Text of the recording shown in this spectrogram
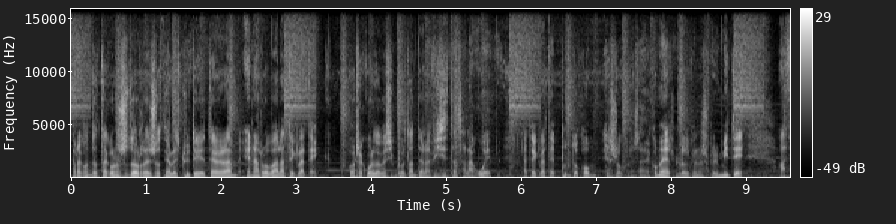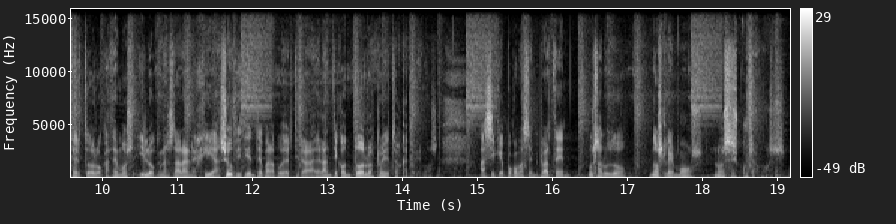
para contactar con nosotros, redes sociales, Twitter y Telegram en arroba lateclatec. Os recuerdo que es importante las visitas a la web. La teclatec.com es lo que nos da de comer, lo que nos permite hacer todo lo que hacemos y lo que nos da la energía suficiente para poder tirar adelante con todos los proyectos que tenemos. Así que poco más de mi parte, un saludo, nos leemos, nos escuchamos.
